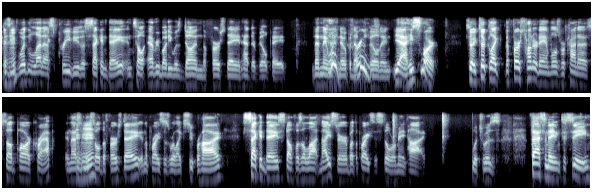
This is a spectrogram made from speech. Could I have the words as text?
because Mm-hmm. he wouldn't let us preview the second day until everybody was done the first day and had their bill paid. Then they went and Good opened up the building. Yeah, he's smart. So he took like the first hundred anvils were kind of subpar crap, and that's what they Mhm. sold the first day, and the prices were like super high. Second day, stuff was a lot nicer, but the prices still remained high, which was fascinating to see.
